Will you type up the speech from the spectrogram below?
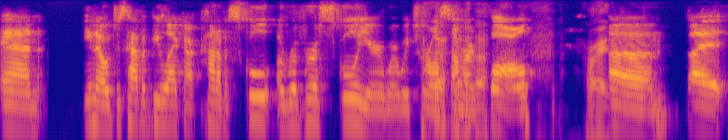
And, you know, just have it be like a kind of a school, a reverse school year where we tour all summer and fall Right. um, but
